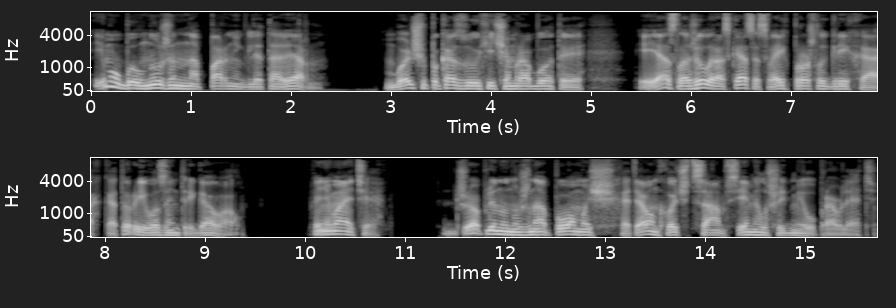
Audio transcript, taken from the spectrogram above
Ему был нужен напарник для таверн. Больше показухи, чем работы, и я сложил рассказ о своих прошлых грехах, который его заинтриговал. Понимаете, Джоплину нужна помощь, хотя он хочет сам всеми лошадьми управлять.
